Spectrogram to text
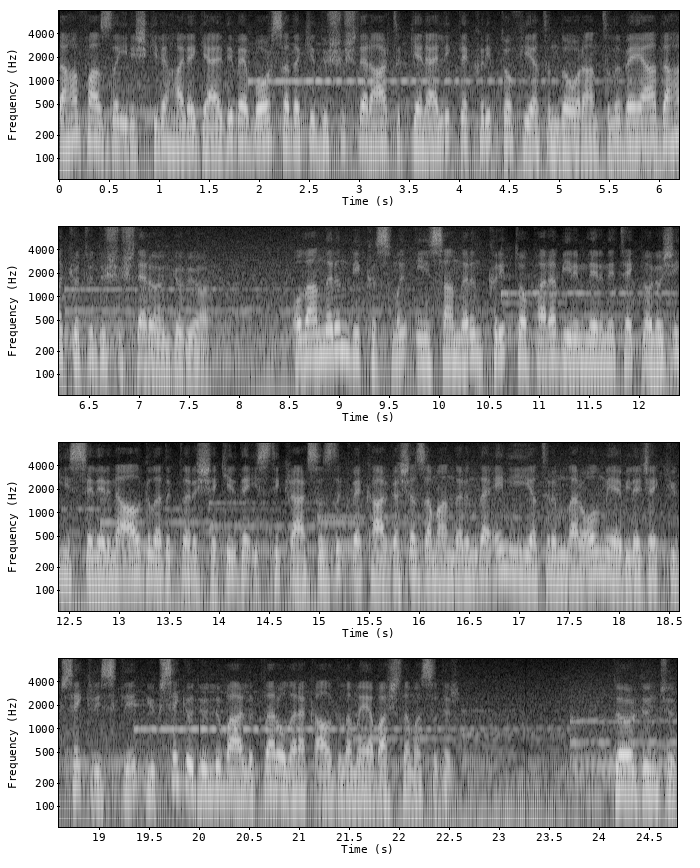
daha fazla ilişkili hale geldi ve borsadaki düşüşler artık genellikle kripto fiyatında orantılı veya daha kötü düşüşler öngörüyor. Olanların bir kısmı, insanların kripto para birimlerini teknoloji hisselerini algıladıkları şekilde istikrarsızlık ve kargaşa zamanlarında en iyi yatırımlar olmayabilecek yüksek riskli, yüksek ödüllü varlıklar olarak algılamaya başlamasıdır. Dördüncü,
